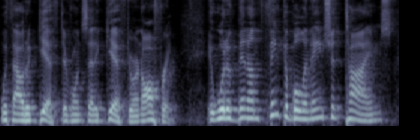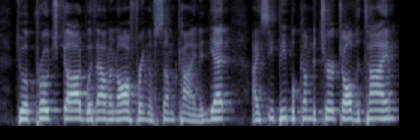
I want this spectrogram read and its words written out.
without a gift. Everyone said a gift or an offering. It would have been unthinkable in ancient times to approach God without an offering of some kind. And yet, I see people come to church all the time.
